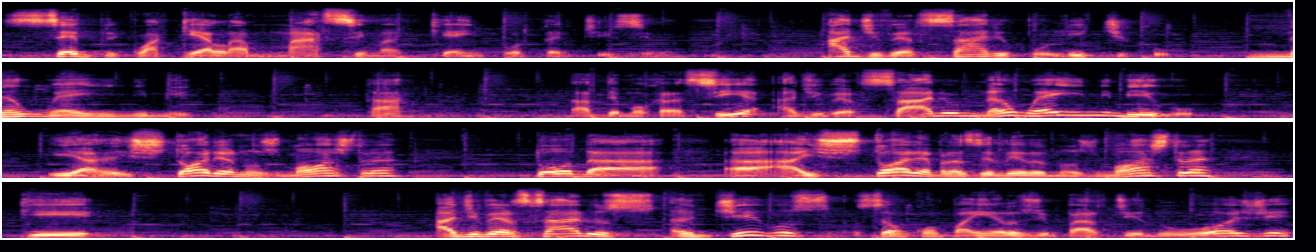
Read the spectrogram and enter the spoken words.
sempre com aquela máxima que é importantíssima: adversário político não é inimigo, tá? Na democracia, adversário não é inimigo. E a história nos mostra, toda a, a história brasileira nos mostra que Adversários antigos são companheiros de partido hoje,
